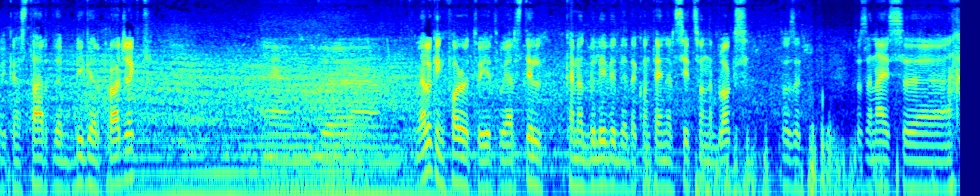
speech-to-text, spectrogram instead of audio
we can start the bigger project, and uh, we are looking forward to it. We are still cannot believe it that the container sits on the blocks. It was a it was a nice. Uh,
